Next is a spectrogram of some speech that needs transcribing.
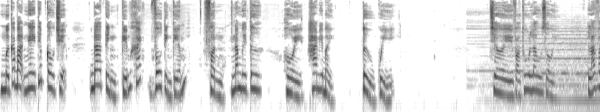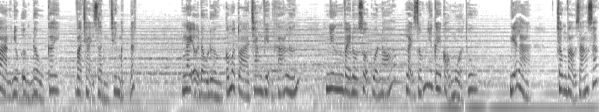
Mời các bạn nghe tiếp câu chuyện Đa tình kiếm khách vô tình kiếm, Phần 54 Hồi 27 Tử quỷ. Trời vào thu lâu rồi, Lá vàng nhục ửng đầu cây Và chạy dần trên mặt đất. Ngay ở đầu đường có một tòa trang viện khá lớn, Nhưng vẻ đồ sộ của nó Lại giống như cây cỏ mùa thu. Nghĩa là, Trông vào dáng sắc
